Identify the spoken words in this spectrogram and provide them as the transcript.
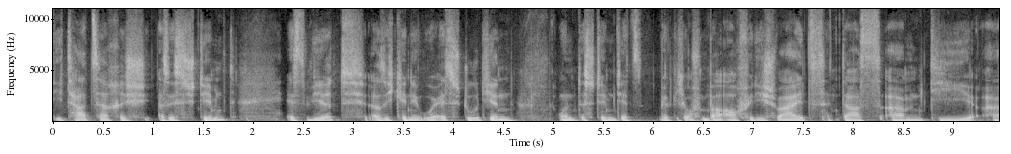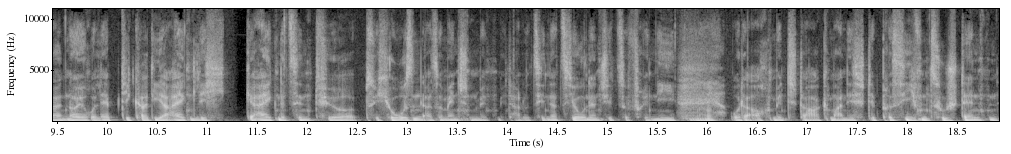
die Tatsache, also es stimmt, es wird, also ich kenne US-Studien und es stimmt jetzt wirklich offenbar auch für die Schweiz, dass ähm, die äh, Neuroleptika, die ja eigentlich geeignet sind für Psychosen, also Menschen mit, mit Halluzinationen, Schizophrenie mhm. oder auch mit stark manisch-depressiven Zuständen,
